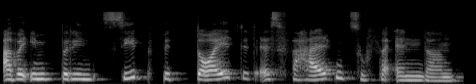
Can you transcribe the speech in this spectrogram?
aber im Prinzip bedeutet es, Verhalten zu verändern.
